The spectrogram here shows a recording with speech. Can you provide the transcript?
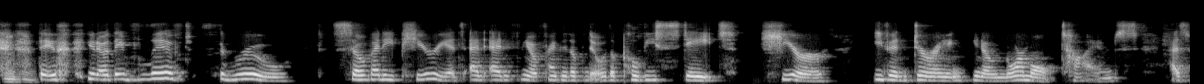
mm-hmm. They, you know, they've lived through so many periods, and and you know, frankly, the you know, the police state here even during you know normal times has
